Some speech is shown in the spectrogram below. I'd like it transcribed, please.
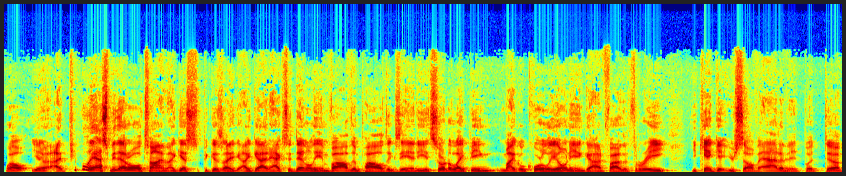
Well, you know, I, people ask me that all the time. I guess because I, I, got accidentally involved in politics, Andy. It's sort of like being Michael Corleone in Godfather Three. You can't get yourself out of it. But uh,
